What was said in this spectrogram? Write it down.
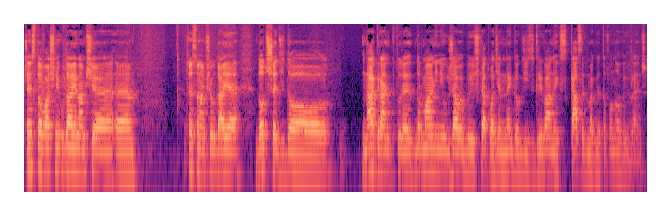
Często właśnie udaje nam się e, często nam się udaje dotrzeć do nagrań, które normalnie nie ujrzałyby światła dziennego, gdzieś zgrywanych z kaset magnetofonowych wręcz.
